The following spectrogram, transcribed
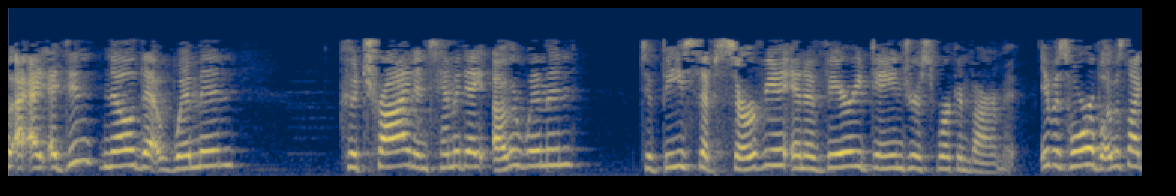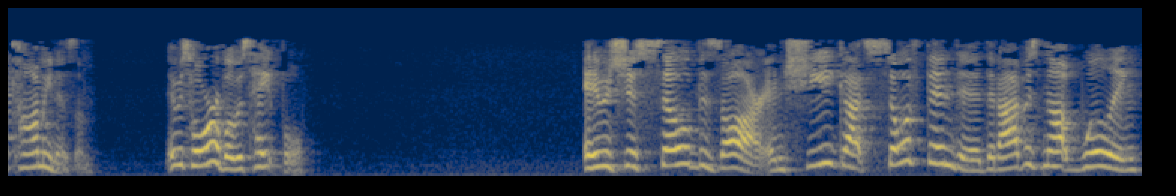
I, I didn't know that women could try and intimidate other women to be subservient in a very dangerous work environment. It was horrible. It was like communism. It was horrible. It was hateful. It was just so bizarre. And she got so offended that I was not willing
